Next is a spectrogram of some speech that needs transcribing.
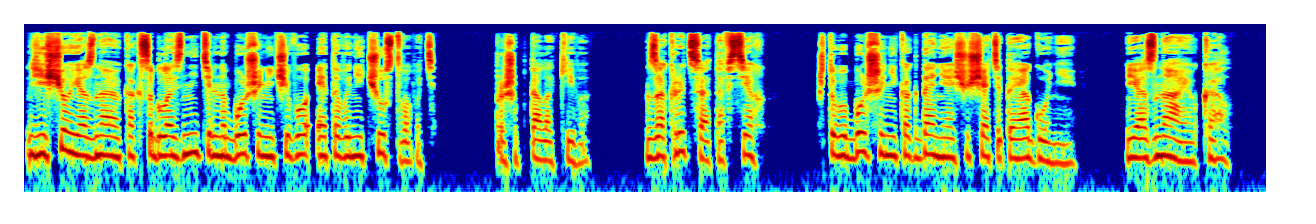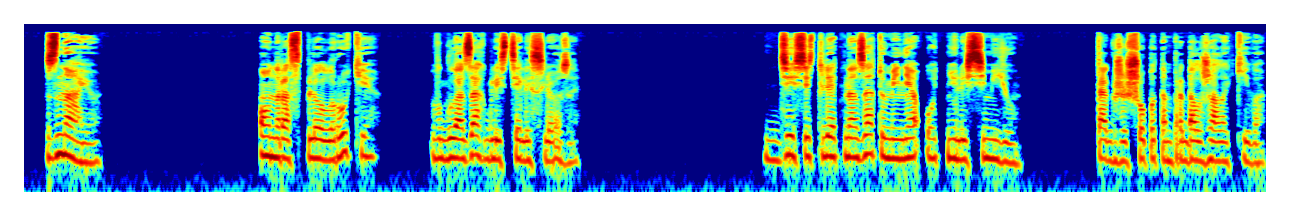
«Еще я знаю, как соблазнительно больше ничего этого не чувствовать», — прошептала Кива. «Закрыться ото всех, чтобы больше никогда не ощущать этой агонии. Я знаю, Кэл, знаю». Он расплел руки, в глазах блестели слезы. «Десять лет назад у меня отняли семью», — также шепотом продолжала Кива.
